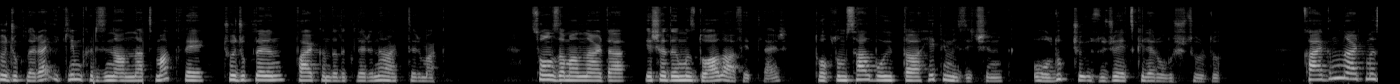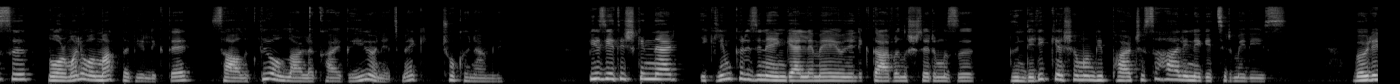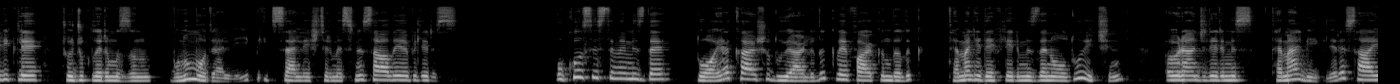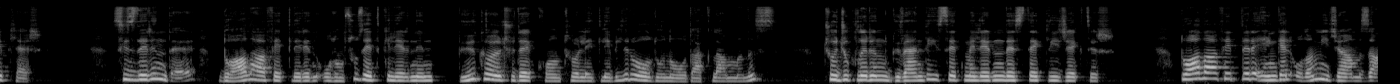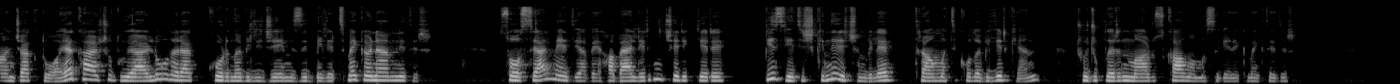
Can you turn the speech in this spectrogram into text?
çocuklara iklim krizini anlatmak ve çocukların farkındalıklarını arttırmak. Son zamanlarda yaşadığımız doğal afetler toplumsal boyutta hepimiz için oldukça üzücü etkiler oluşturdu. Kaygının artması normal olmakla birlikte sağlıklı yollarla kaygıyı yönetmek çok önemli. Biz yetişkinler iklim krizini engellemeye yönelik davranışlarımızı gündelik yaşamın bir parçası haline getirmeliyiz. Böylelikle çocuklarımızın bunu modelleyip içselleştirmesini sağlayabiliriz. Okul sistemimizde doğaya karşı duyarlılık ve farkındalık temel hedeflerimizden olduğu için öğrencilerimiz temel bilgilere sahipler. Sizlerin de doğal afetlerin olumsuz etkilerinin büyük ölçüde kontrol edilebilir olduğuna odaklanmanız, çocukların güvende hissetmelerini destekleyecektir. Doğal afetlere engel olamayacağımızı ancak doğaya karşı duyarlı olarak korunabileceğimizi belirtmek önemlidir. Sosyal medya ve haberlerin içerikleri biz yetişkinler için bile travmatik olabilirken çocukların maruz kalmaması gerekmektedir.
